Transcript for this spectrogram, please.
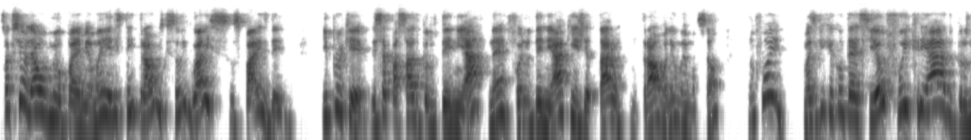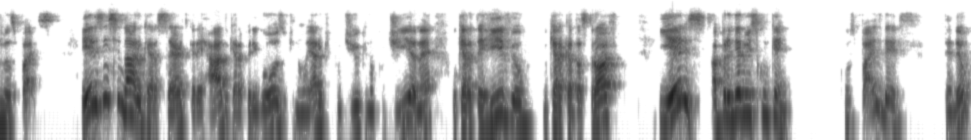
Só que se olhar o meu pai e minha mãe, eles têm traumas que são iguais os pais dele. E por quê? Isso é passado pelo DNA, né? Foi no DNA que injetaram um trauma ali, uma emoção? Não foi. Mas o que, que acontece? Eu fui criado pelos meus pais. Eles ensinaram o que era certo, o que era errado, o que era perigoso, o que não era, o que podia, o que não podia, né? O que era terrível, o que era catastrófico. E eles aprenderam isso com quem? Com os pais deles, entendeu?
